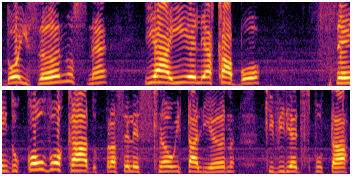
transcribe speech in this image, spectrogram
dois anos, né? E aí ele acabou sendo convocado para a seleção italiana que viria a disputar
